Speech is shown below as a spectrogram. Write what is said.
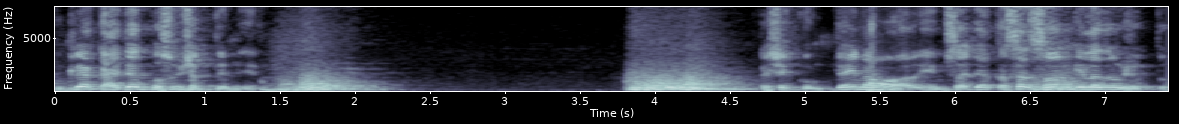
कुठल्या कायद्यात बसू शकते म्हणजे कसे कोणत्याही नावावर हिंसाचार कसा सहन केला जाऊ शकतो?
